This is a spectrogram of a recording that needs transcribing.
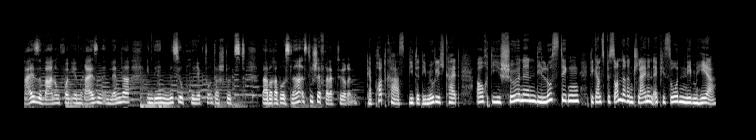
Reisewarnung von ihren Reisen in Länder, in denen Missio Projekte unterstützt. Barbara Brüsselin ist die Chefredakteurin. Der Podcast bietet die Möglichkeit, auch die schönen, die lustigen, die ganz besonderen kleinen Episoden nebenher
